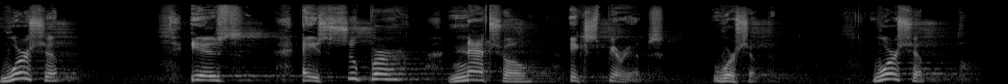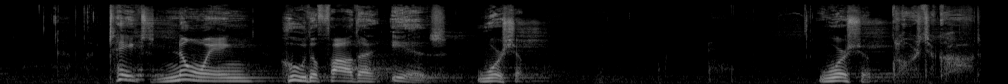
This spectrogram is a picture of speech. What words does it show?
Worship is a supernatural experience. Worship. Worship takes knowing who the Father is. Worship. Worship. Glory to God.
